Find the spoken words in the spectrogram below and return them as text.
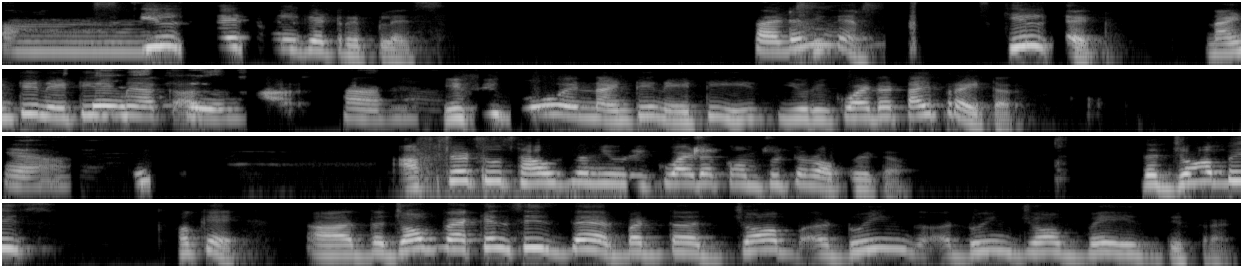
um, skill set will get replaced. Pardon? skill set. 1980s mein if you go in 1980s you required a typewriter. Yeah after 2000 you required a computer operator. The job is okay uh, the job vacancy is there but the job uh, doing uh, doing job way is different.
